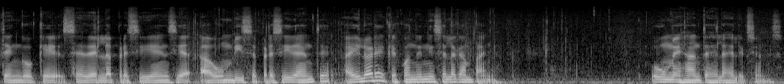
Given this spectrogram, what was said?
tengo que ceder la presidencia a un vicepresidente, ahí lo haré, que es cuando inicie la campaña, un mes antes de las elecciones.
